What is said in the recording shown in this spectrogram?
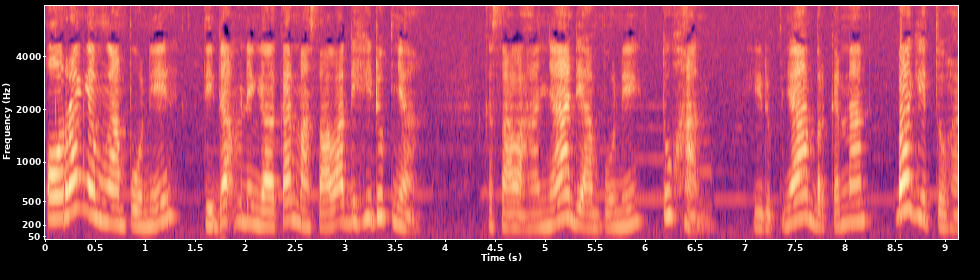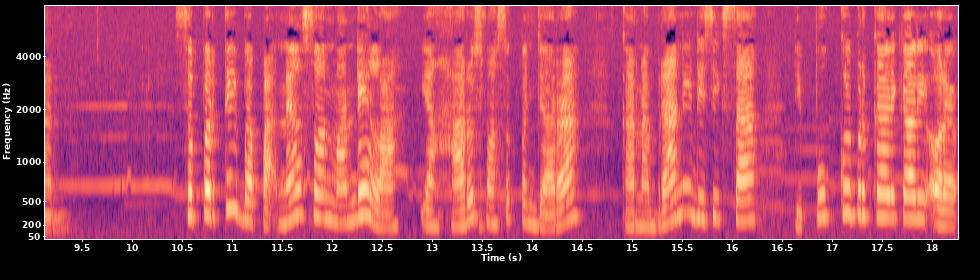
Orang yang mengampuni tidak meninggalkan masalah di hidupnya. Kesalahannya diampuni Tuhan. Hidupnya berkenan bagi Tuhan. Seperti Bapak Nelson Mandela yang harus masuk penjara karena berani disiksa, dipukul berkali-kali oleh,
